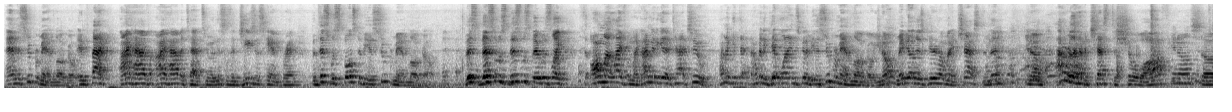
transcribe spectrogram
and the Superman logo. In fact, I have I have a tattoo, and this is a Jesus handprint, but this was supposed to be a Superman logo. This this was this was it was like all my life. I'm like I'm gonna get a tattoo. I'm gonna get that. I'm gonna get one, and it's gonna be the Superman logo. You know, maybe I'll just get it on my chest, and then you know I don't really have a chest to show off. You know, so.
